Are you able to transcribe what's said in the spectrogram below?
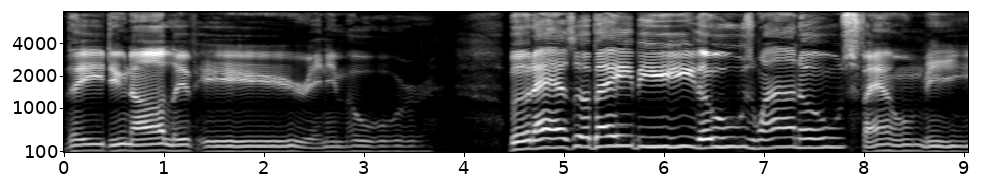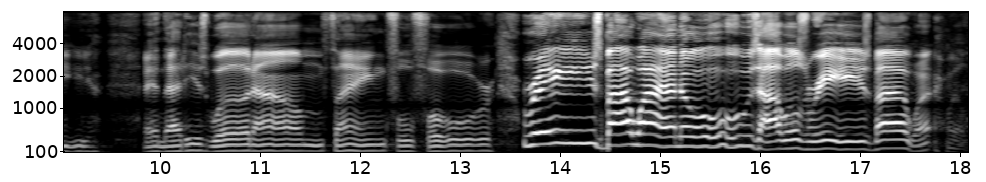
they do not live here anymore. But as a baby, those winos found me, and that is what I'm thankful for. Raised by winos, I was raised by win- well,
